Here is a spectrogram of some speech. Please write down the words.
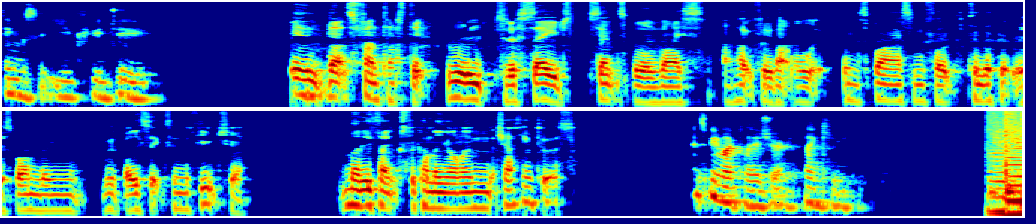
things that you could do. And that's fantastic. Really sort of sage, sensible advice, and hopefully that will inspire some folk to look at responding with basics in the future. Many thanks for coming on and chatting to us. It's been my pleasure. Thank you.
